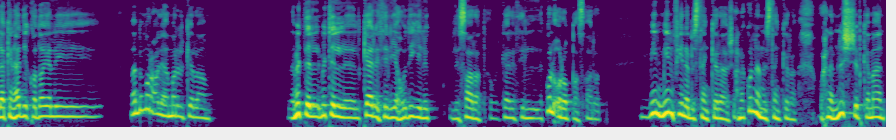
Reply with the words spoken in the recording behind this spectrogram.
لكن هذه قضايا اللي ما بمر عليها مر الكرام. مثل مثل الكارثة اليهودية اللي صارت أو الكارثة اللي كل أوروبا صارت. مين مين فينا بيستنكرهاش؟ إحنا كلنا بنستنكرها. وإحنا بنشب كمان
